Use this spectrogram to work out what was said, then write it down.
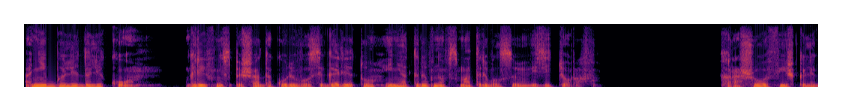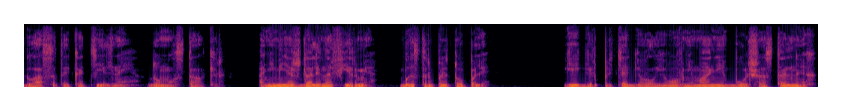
Они были далеко. Гриф не спеша докуривал сигарету и неотрывно всматривался в визитеров. «Хорошо фишка легла с этой котельной», — думал сталкер. «Они меня ждали на ферме, быстро притопали». Гейгер притягивал его внимание больше остальных.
